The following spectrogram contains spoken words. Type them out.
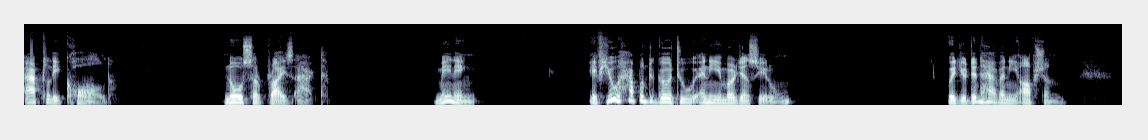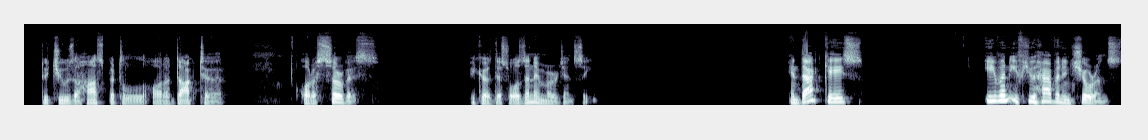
aptly called No Surprise Act, meaning if you happen to go to any emergency room where you didn't have any option to choose a hospital or a doctor or a service because this was an emergency, in that case, even if you have an insurance,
